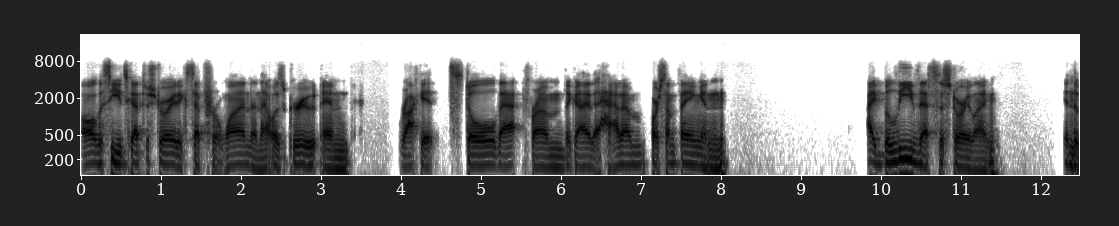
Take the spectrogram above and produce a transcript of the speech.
all the seeds got destroyed except for one, and that was Groot. And Rocket stole that from the guy that had him or something, and I believe that's the storyline in the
